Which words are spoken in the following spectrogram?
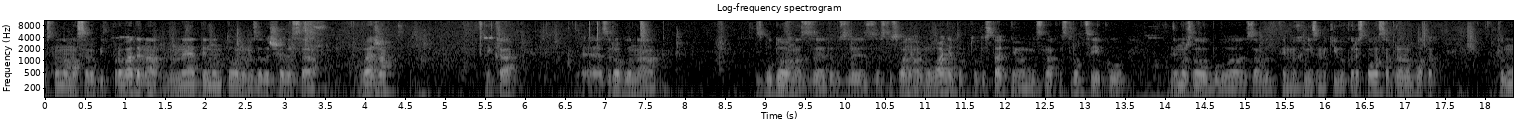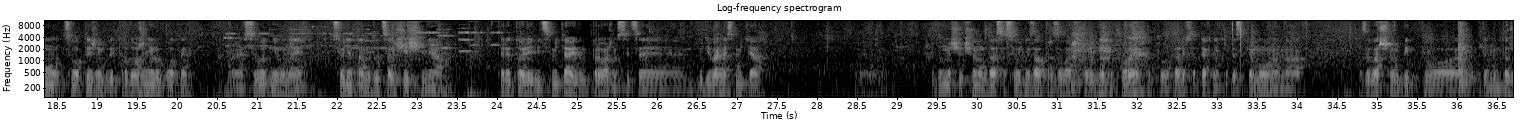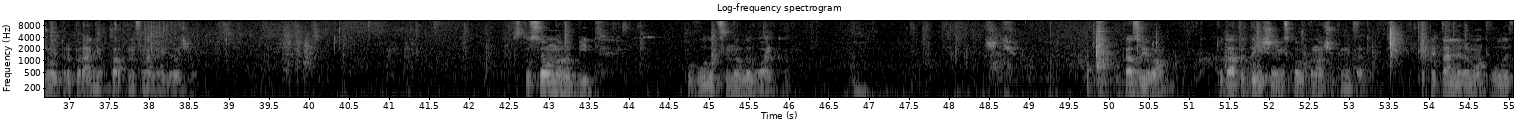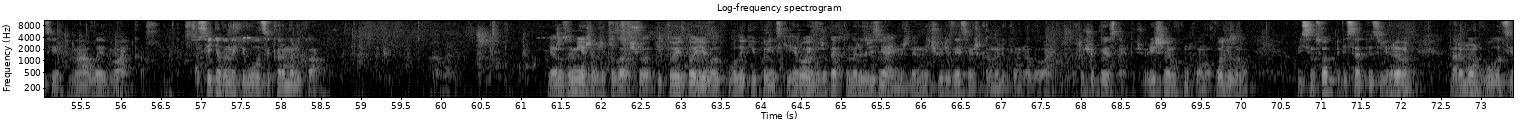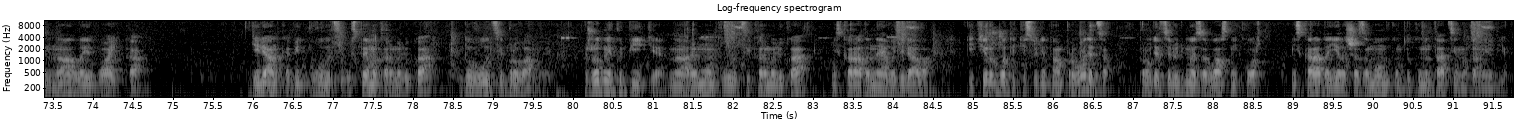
основна маса робіт проведена. Не демонтованими залишилася вежа, яка зроблена, збудована з, з, з застосуванням армування, тобто достатньо міцна конструкція, яку неможливо було заводити тим механізм, який використовувався при роботах. Тому цього тижня будуть продовжені роботи. Е, Сьогодні вони сьогодні там ведуться очищення території від сміття, і в переважності це будівельне сміття. Е, Я думаю, що якщо нам вдасться сьогодні-завтра завершити роботу по ринку, то далі вся техніка буде спрямована на завершення робіт по демонтажу і прибиранню в парку національного відродження. Стосовно робіт по вулиці Наливайка. Показую вам додаток до рішення міського виконавчого комітету. Капітальний ремонт вулиці Наливайка. Сусідня до них є вулиця Кармелюка. Я розумію, що вже казав, що і то, і то є великі українські герої, може дехто не розрізняє між ними чує різниці між Кармелюком і Наливайком. То хочу пояснити, що рішенням виконкому виділено 850 тисяч гривень на ремонт вулиці Наливайка. Ділянка від вулиці Устима Кармелюка до вулиці Броварної. Жодної копійки на ремонт вулиці Кармелюка міська рада не виділяла. І ті роботи, які сьогодні там проводяться, проводяться людьми за власний кошт. Міська рада є лише замовником документації на даний об'єкт.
